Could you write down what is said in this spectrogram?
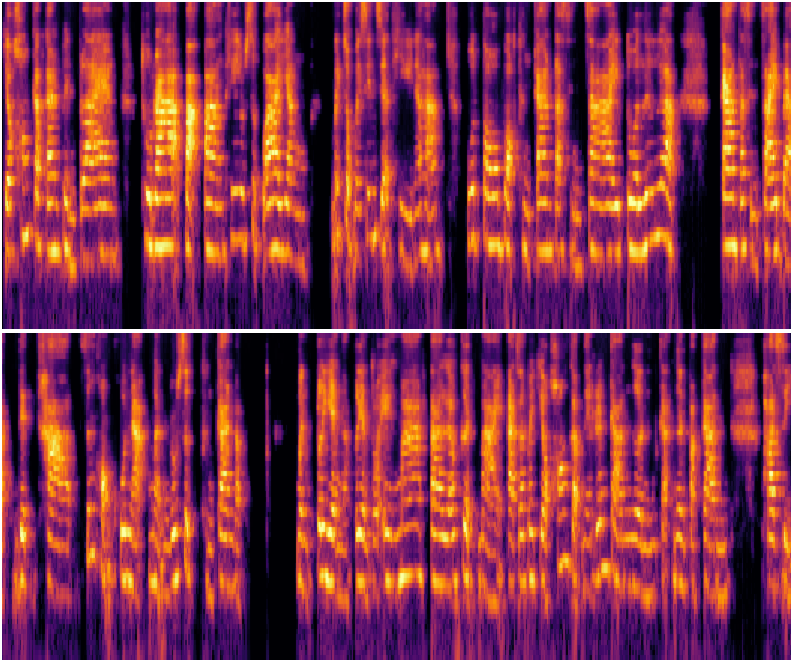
เกี่ยวข้องกับการเปลี่ยนแปลง ธุระปะปังที่รู้สึกว่ายังไม่จบไม่สิ้นเสียทีนะคะพูโตบอกถึงการตัดสินใจตัวเลือก การตัดสินใจแบบเด็ดขาด ซึ่งของคุณอะเหมือนรู้สึกถึงการแบบเหมือนเปลี่ยนอะเปลี่ยนตัวเองมากแต่แล้วเกิดหมายอาจจะไปเกี่ยวข้องกับในเรื่องการเงินกับเงินประกันภาษี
